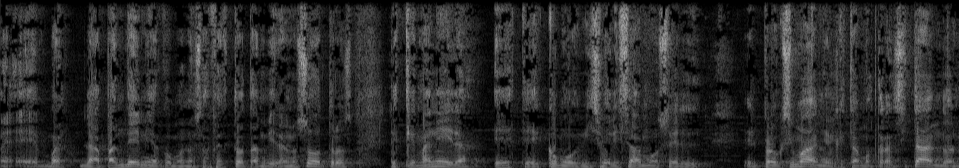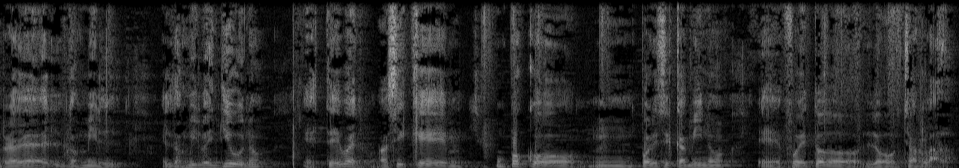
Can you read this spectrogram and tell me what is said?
eh, bueno, la pandemia, cómo nos afectó también a nosotros, de qué manera, este, cómo visualizamos el, el próximo año, el que estamos transitando, en realidad el, 2000, el 2021. Este, bueno, así que un poco mm, por ese camino fue todo lo charlado.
